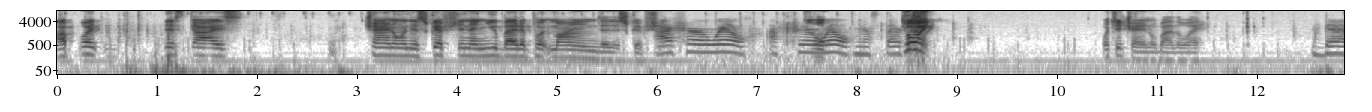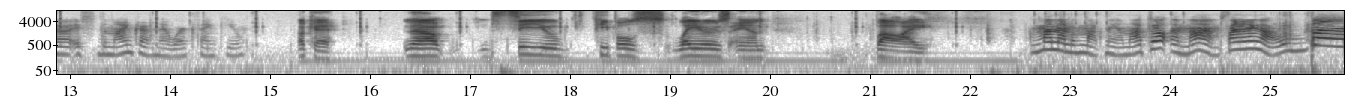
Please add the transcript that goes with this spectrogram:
I'll put this guy's channel in description, and you better put mine in the description. I sure will. I sure Cool. will, mister. Good. What's your channel, by the way? The, it's the Minecraft Network, thank you. Okay. Now, see you people's laters and bye. My name is Mac Nato, and I'm signing off. Bye!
